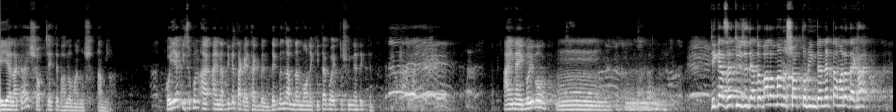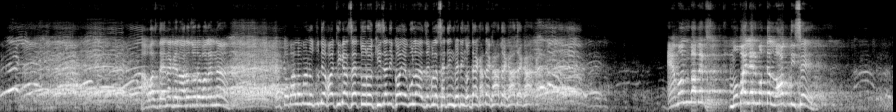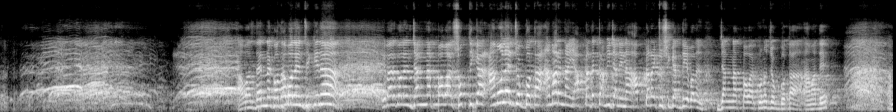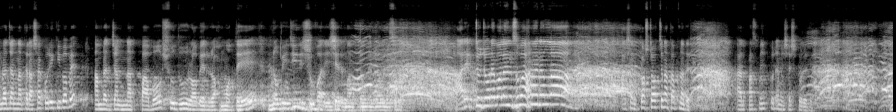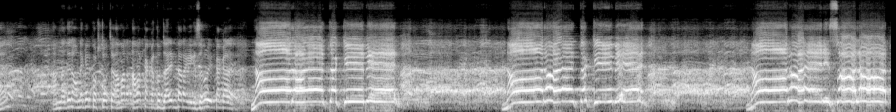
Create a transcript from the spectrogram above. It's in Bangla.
এই এলাকায় সবচাইতে ভালো মানুষ আমি। কইয়া কিছুক্ষণ আয়নার দিকে তাকাই থাকবেন। দেখবেন যে আপনার মনে কি তা একটু শুনে দেখবেন। আয়নায় কইব ঠিক আছে তুই যদি এত ভালো মানুষ হয়, তোর ইন্টারনেটটা আমারে দেখা। আওয়াজ দেয় না কেন? আরও জোরে বলেন না। এত ভালো মানুষ যদি হয়, ঠিক আছে, তোর কি জানি কয় এগুলা, যেগুলো সেটিং ফেটিং দেখা দেখা দেখা দেখা। এমন ভাবে মোবাইলের মধ্যে লক দিছে। আওয়াজ দেন না, কথা বলেন, ঠিক কিনা? এবার বলেন, জান্নাত পাওয়ার সত্যিকার আমলের যোগ্যতা আমার নাই, আপনাদেরটা আমি জানি না, আপনারা একটু স্বীকার দিয়ে বলেন, জান্নাত পাওয়ার কোনো যোগ্যতা আমাদের? আমরা জান্নাতের আশা করি কীভাবে? আমরা জান্নাত পাবো শুধু রবের রহমতে, নবীজির সুপারিশের মাধ্যমে বলেছে আর একটু জোরে বলেন সুবাহান আল্লাহ আসেন, কষ্ট হচ্ছে না তো আপনাদের? আর পাঁচ মিনিট করে আমি শেষ করে দিই। হ্যাঁ? আপনাদের অনেকের কষ্ট হচ্ছে। আমার আমার কাকা তো ডাইরেক্ট দাঁড়াগে গেছে ওই কাকা নারায় তাকবীর। নারায় তাকবীর। নারায় রিসালাত।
